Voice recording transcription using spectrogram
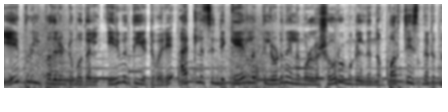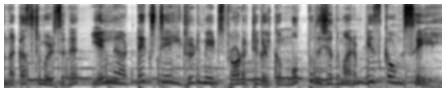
ഏപ്രിൽ പതിനെട്ട് മുതൽ ഇരുപത്തിയെട്ട് വരെ അറ്റ്ലസിന്റെ കേരളത്തിലുടനീളമുള്ള ഷോറൂമുകളിൽ നിന്നും പർച്ചേസ് നടത്തുന്ന കസ്റ്റമേഴ്സിന് എല്ലാ ടെക്സ്റ്റൈൽ റെഡിമെയ്ഡ്സ് പ്രോഡക്റ്റുകൾക്കും മുപ്പത് ശതമാനം ഡിസ്കൗണ്ട് സെയിൽ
